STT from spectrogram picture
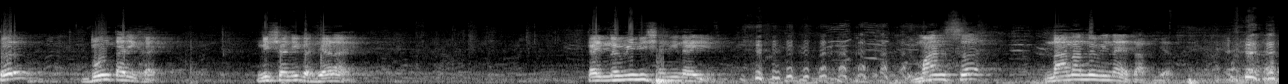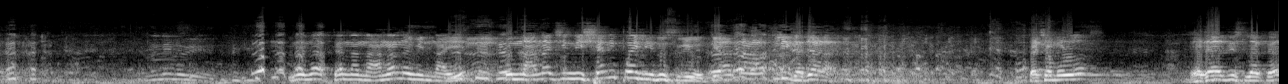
तर दोन तारीख आहे. निशाणी घड्याळ आहे. काही नवी निशाणी नाही माणसं नाना नवीन आहेत आपल्या. नाही ना त्यांना नाना नवीन नाही पण नानाची निशाणी पहिली दुसरी होती. आता आपली घड्याळ आहे. त्याच्यामुळं घड्याळ दिसलं का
